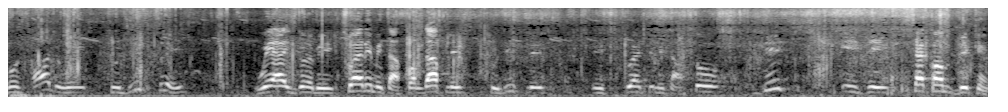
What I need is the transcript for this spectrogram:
goes all the way to this place where it's going to be 20 meters. From that place to this place is 20 meters. So this is the second beacon.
